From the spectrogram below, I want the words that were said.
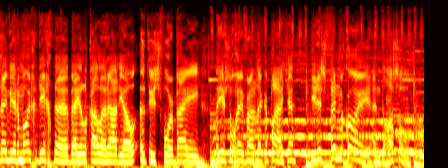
zometeen weer een mooi gedicht eh, bij je lokale radio. Het is voorbij. Maar eerst nog even een lekker plaatje. Hier is Van McCoy en De Hassel.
